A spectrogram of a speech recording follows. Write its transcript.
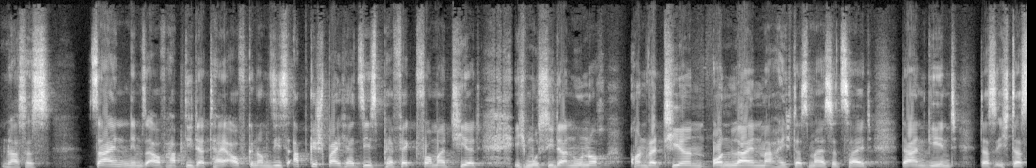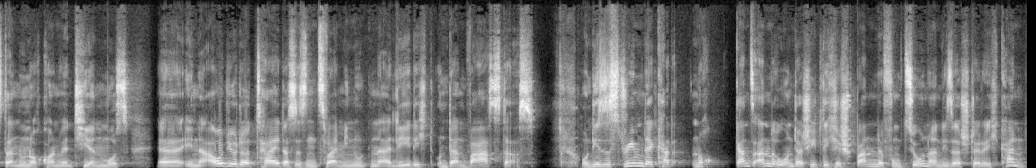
lass es sein, nehme es auf, habe die Datei aufgenommen, sie ist abgespeichert, sie ist perfekt formatiert, ich muss sie dann nur noch konvertieren, online mache ich das meiste Zeit dahingehend, dass ich das dann nur noch konvertieren muss äh, in eine Audiodatei, das ist in zwei Minuten erledigt und dann war es das. Und dieses Stream Deck hat noch ganz andere unterschiedliche spannende Funktionen an dieser Stelle. Ich kann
